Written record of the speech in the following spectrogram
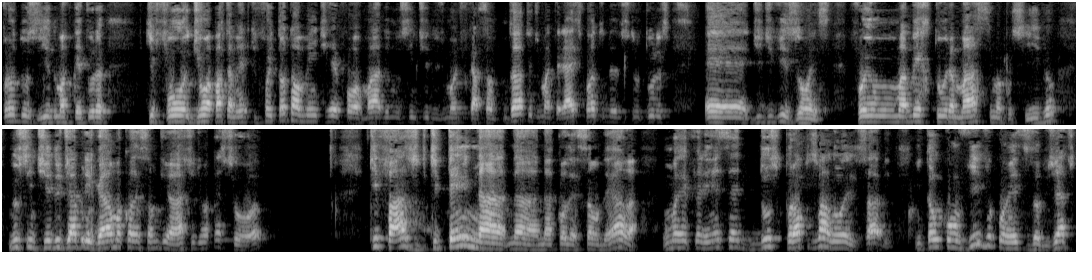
produzido uma arquitetura que foi de um apartamento que foi totalmente reformado no sentido de modificação tanto de materiais quanto das estruturas é, de divisões. Foi uma abertura máxima possível no sentido de abrigar uma coleção de arte de uma pessoa que faz, que tem na, na, na coleção dela uma referência dos próprios valores, sabe? Então, o convívio com esses objetos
